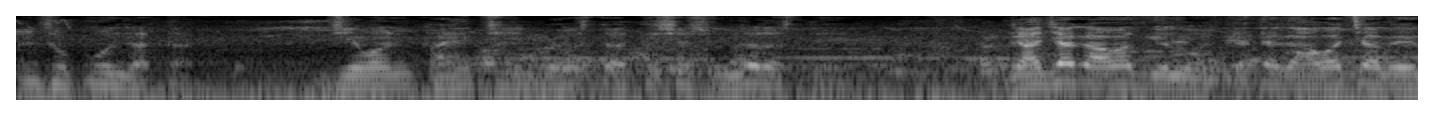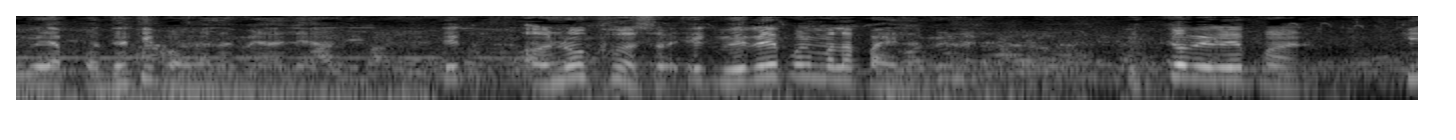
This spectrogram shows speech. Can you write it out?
आणि झोपवून जातात. जेवण खाण्याची व्यवस्था अतिशय सुंदर असते. ज्या ज्या गावात गेलो त्या त्या गावाच्या वेगवेगळ्या पद्धती बघायला मिळाल्या. एक अनोखं असं एक वेगळेपण मला पाहायला मिळालं. इतकं वेगळेपण की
